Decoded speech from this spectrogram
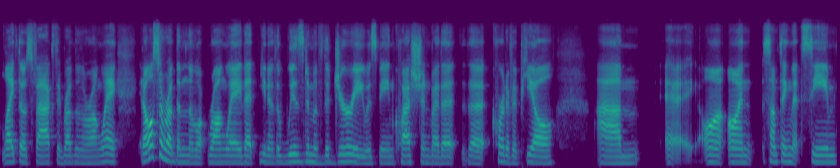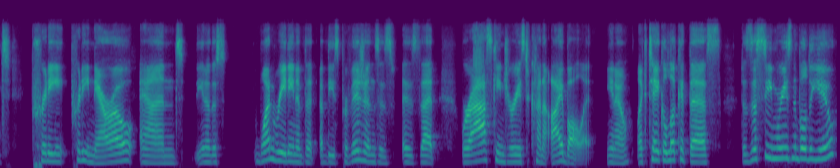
like those facts. They rubbed them the wrong way. It also rubbed them the wrong way that you know the wisdom of the jury was being questioned by the the court of appeal um, uh, on on something that seemed pretty pretty narrow. And you know, this one reading of the of these provisions is is that we're asking juries to kind of eyeball it. You know, like take a look at this does this seem reasonable to you?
